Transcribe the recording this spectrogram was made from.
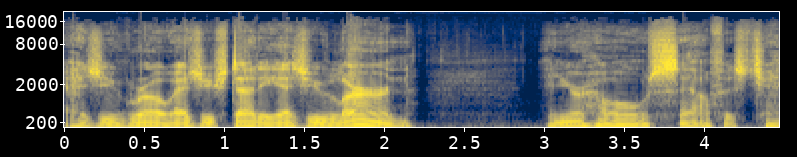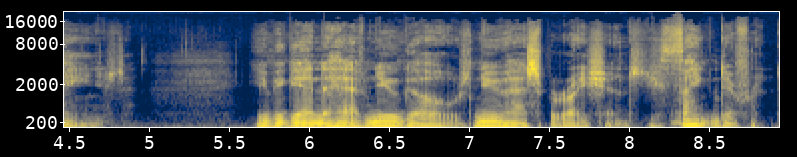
As you grow, as you study, as you learn, and your whole self is changed. You begin to have new goals, new aspirations. You think different.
